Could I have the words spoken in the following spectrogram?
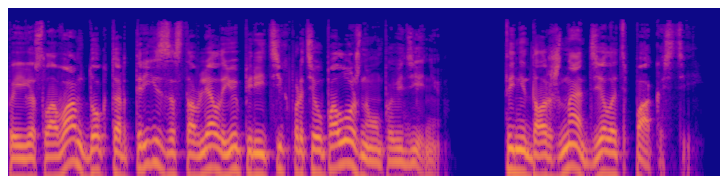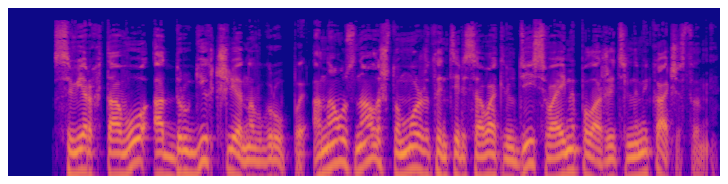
По ее словам, доктор Трис заставлял ее перейти к противоположному поведению. «Ты не должна делать пакостей». Сверх того, от других членов группы она узнала, что может интересовать людей своими положительными качествами,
